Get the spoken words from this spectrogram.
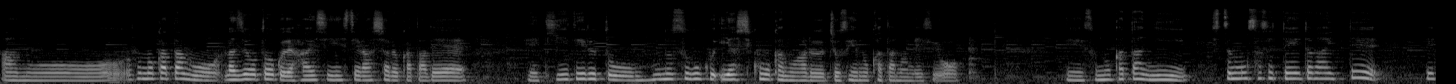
あのーその方もラジオトークで配信してらっしゃる方で、えー聞いてるとものすごく癒し効果のある女性の方なんですよ。でその方に質問させていただいてで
